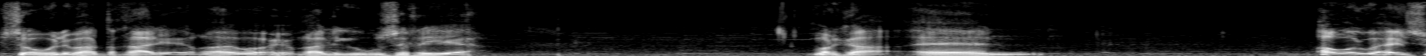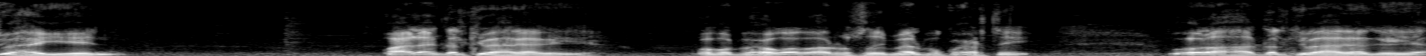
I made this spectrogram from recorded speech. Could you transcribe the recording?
Isagoo weliba hadda qaali qaaligii ugu sarreeyey ah. Marka awal waxay isu hayeen waxay lahayn dalkii baa hagaagaya. Qof walba xoogaa aroorsaday meel buu ku xirtay. Wuxuu lahaa dalkii baa hagaagaya.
